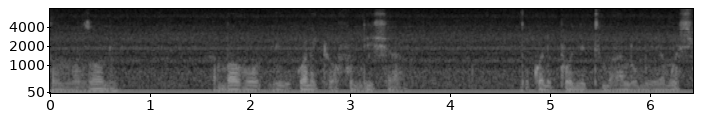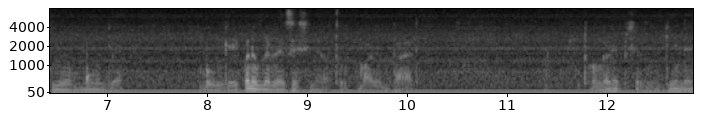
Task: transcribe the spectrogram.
darasa mwanzoni ambavyo nilikuwa nikiwafundisha ilikuwa ni project maalum ya mheshimiwa mmoja bunge ilikuwa ni organization ya watu mbalimbali. Tuangalie picha zingine.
